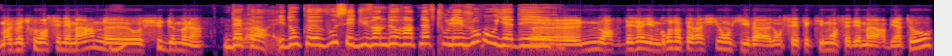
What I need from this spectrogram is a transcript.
Moi, je me trouve en Seine-et-Marne, euh, au sud de Melun. D'accord. Et donc euh, vous, c'est du 22 au 29 tous les jours ou il y a des... Euh, déjà, il y a une grosse opération qui va, donc c'est effectivement, ça démarre bientôt.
